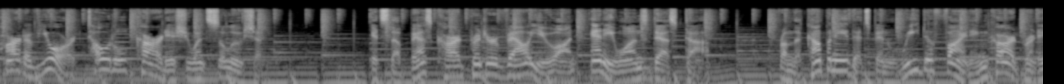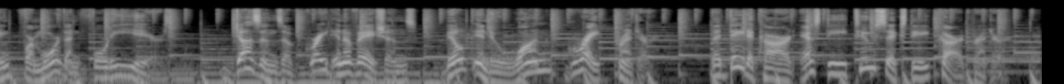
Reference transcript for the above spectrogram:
part of your total card issuance solution. It's the best card printer value on anyone's desktop from the company that's been redefining card printing for more than 40 years. Dozens of great innovations built into one great printer. The DataCard SD260 card printer.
